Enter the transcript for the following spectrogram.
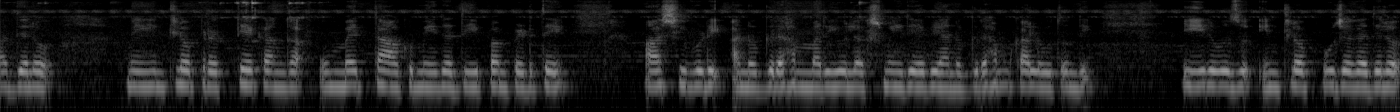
మధ్యలో మీ ఇంట్లో ప్రత్యేకంగా ఉమ్మెత్త ఆకు మీద దీపం పెడితే ఆ శివుడి అనుగ్రహం మరియు లక్ష్మీదేవి అనుగ్రహం కలుగుతుంది. ఈరోజు ఇంట్లో పూజ గదిలో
